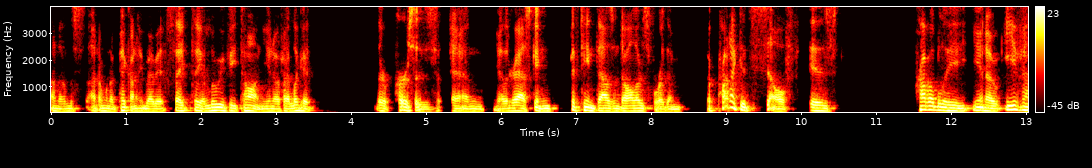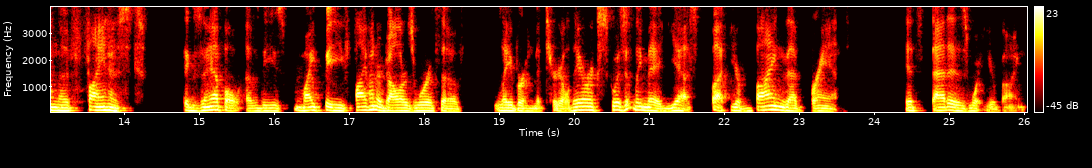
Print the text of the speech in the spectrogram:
i don't know i don't want to pick on anybody but say, say a louis vuitton you know if i look at their purses and you know they're asking $15000 for them the product itself is probably you know even the finest example of these might be $500 worth of labor and material. They are exquisitely made, yes, but you're buying that brand. it's that is what you're buying.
